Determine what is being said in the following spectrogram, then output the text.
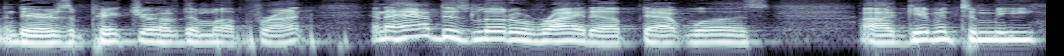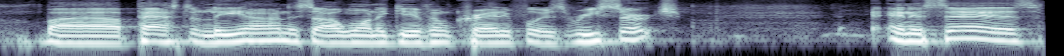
and there's a picture of them up front. And I have this little write up that was uh, given to me by uh, Pastor Leon, and so I want to give him credit for his research. And it says,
